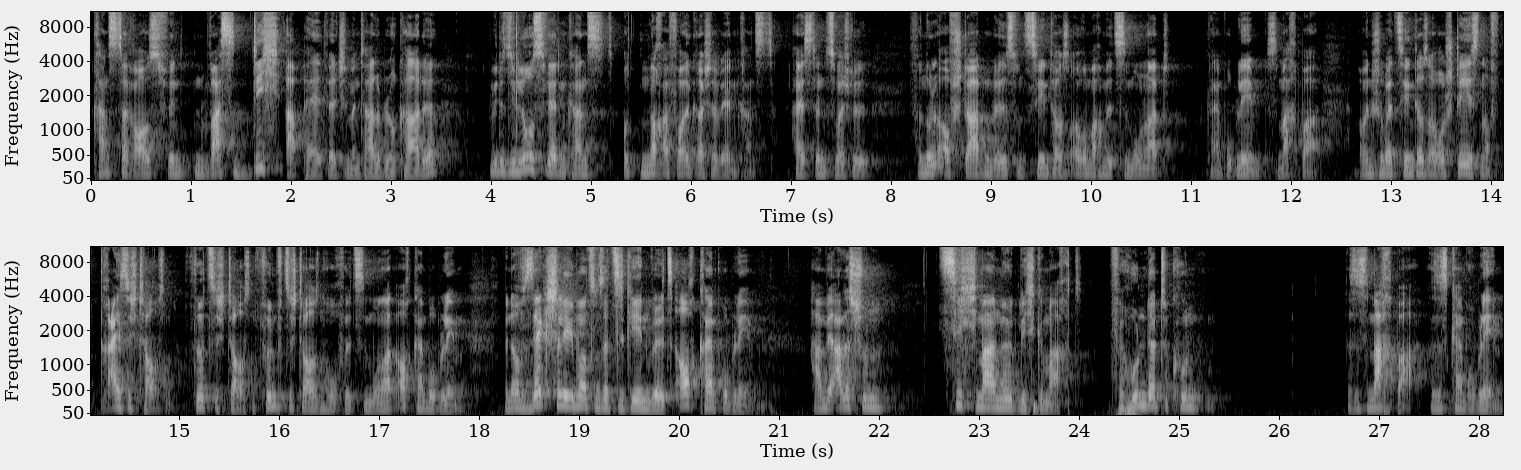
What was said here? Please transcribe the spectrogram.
kannst herausfinden, was dich abhält, welche mentale Blockade, wie du sie loswerden kannst und noch erfolgreicher werden kannst. Heißt, wenn du zum Beispiel von Null auf starten willst und 10.000 Euro machen willst im Monat, kein Problem, ist machbar. Aber wenn du schon bei 10.000 Euro stehst und auf 30.000, 40.000, 50.000 hoch willst im Monat, auch kein Problem. Wenn du auf sechsstellige Monatsumsätze gehen willst, auch kein Problem. Haben wir alles schon zigmal möglich gemacht. Für hunderte Kunden. Das ist machbar. Das ist kein Problem.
